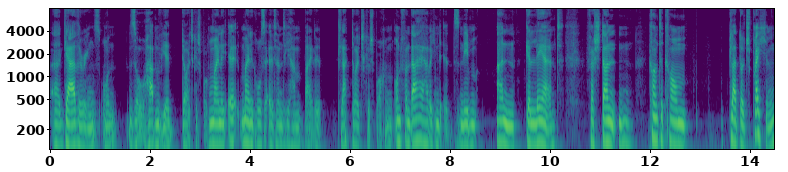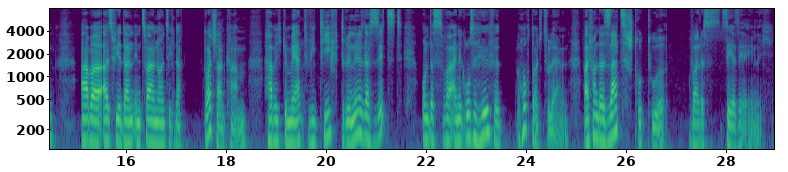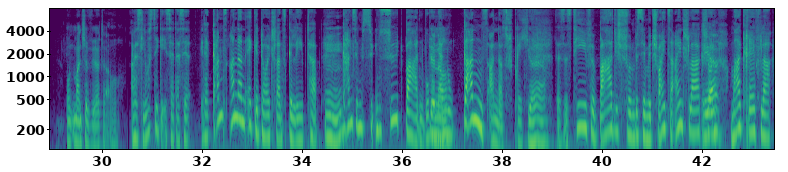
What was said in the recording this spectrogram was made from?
äh, Gatherings und so haben wir Deutsch gesprochen. Meine, äh, meine Großeltern, die haben beide Plattdeutsch gesprochen. Und von daher habe ich es nebenan gelernt, verstanden, konnte kaum Plattdeutsch sprechen. Aber als wir dann in 92 nach Deutschland kamen, habe ich gemerkt, wie tief drinne das sitzt. Und das war eine große Hilfe, Hochdeutsch zu lernen. Weil von der Satzstruktur war das sehr, sehr ähnlich. Und manche Wörter auch. Aber das Lustige ist ja, dass ihr in einer ganz anderen Ecke Deutschlands gelebt habt. Ganz im Sü in Südbaden, wo man ja Mhm. Genau. nun ganz anders spricht. Ja, ja. Das ist tiefe, badisch, schon ein bisschen mit Schweizer Einschlag schon. Ja. Markgräfler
